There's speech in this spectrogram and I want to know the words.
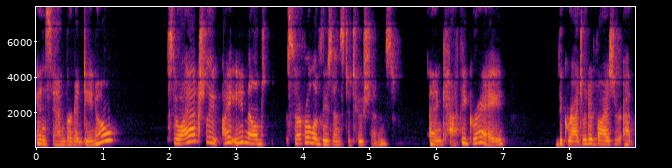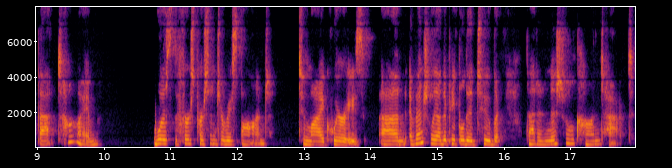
in San Bernardino. So I actually I emailed several of these institutions and Kathy Gray, the graduate advisor at that time, was the first person to respond to my queries. And eventually other people did too, but that initial contact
